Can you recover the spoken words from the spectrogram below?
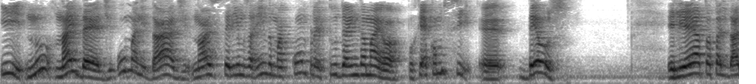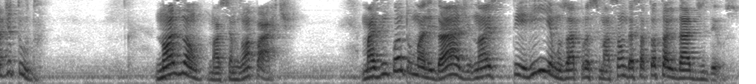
E no, na ideia de humanidade, nós teríamos ainda uma completude ainda maior, porque é como se é, Deus ele é a totalidade de tudo. Nós não, nós temos uma parte. Mas enquanto humanidade, nós teríamos a aproximação dessa totalidade de Deus.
